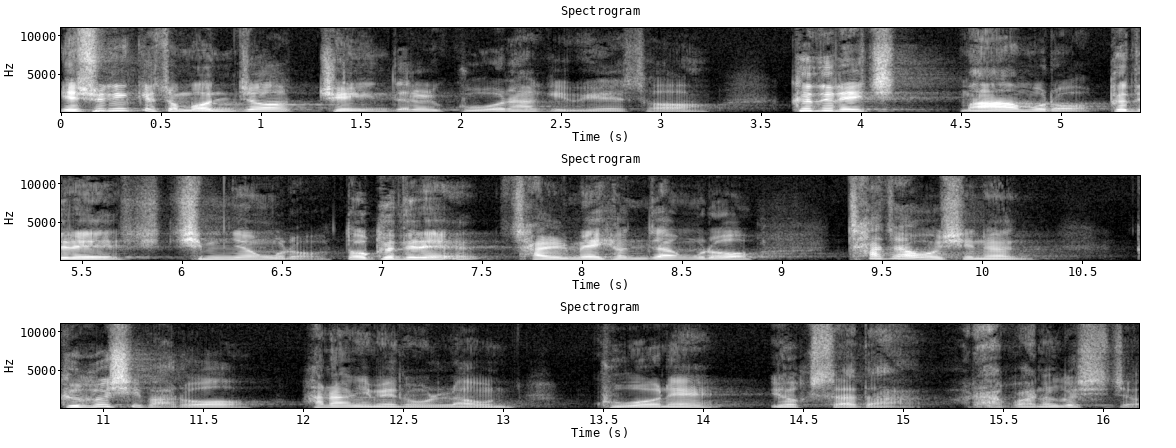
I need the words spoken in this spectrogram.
예수님께서 먼저 죄인들을 구원하기 위해서 그들의 마음으로, 그들의 심령으로, 또 그들의 삶의 현장으로 찾아오시는 그것이 바로 하나님의 놀라운 구원의 역사다라고 하는 것이죠.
